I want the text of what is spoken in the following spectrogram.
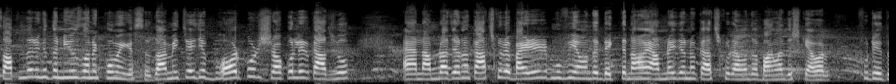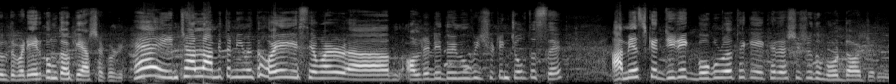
তো আপনাদের কিন্তু নিউজ অনেক কমে গেছে। তো আমি চাই যে ভরপুর সকলের কাজ হোক অ্যান্ড আমরা যেন কাজ করে বাইরের মুভি আমাদের দেখতে না হয় আমরাই যেন কাজ করে আমাদের বাংলাদেশকে আবার ফুটিয়ে তুলতে পারি। এরকম কাউকে আশা করি। হ্যাঁ ইনশাল্লাহ আমি তো নিয়মিত হয়ে গেছি। আমার অলরেডি দুই মুভি শুটিং চলতেছে। আমি আজকে ডিরেক্ট বগুড়া থেকে এখানে আসি শুধু ভোট দেওয়ার জন্য।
